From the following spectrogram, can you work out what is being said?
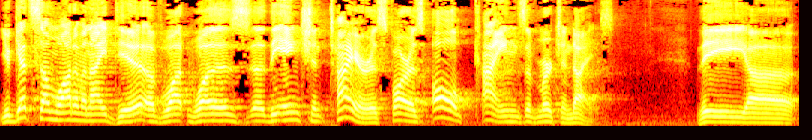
you get somewhat of an idea of what was uh, the ancient Tyre as far as all kinds of merchandise. The uh,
